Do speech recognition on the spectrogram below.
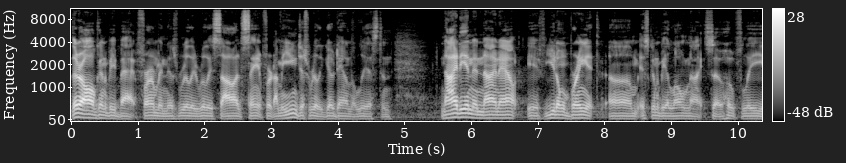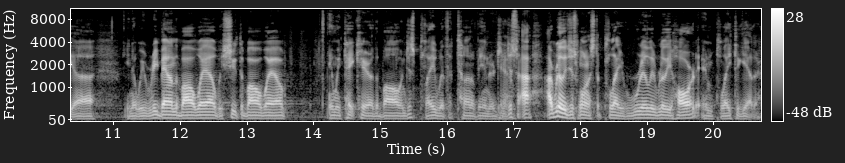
they're all going to be back. Furman is really, really solid. Samford, I mean, you can just really go down the list and. Night in and night out. If you don't bring it, um, it's going to be a long night. So hopefully, uh, you know, we rebound the ball well, we shoot the ball well, and we take care of the ball and just play with a ton of energy. Just, I, I really just want us to play really, really hard and play together.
